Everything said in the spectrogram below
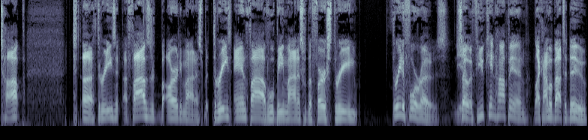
top uh, threes, and uh, fives are already minus, but threes and five will be minus with the first three, three to four rows. So if you can hop in, like I'm about to do,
